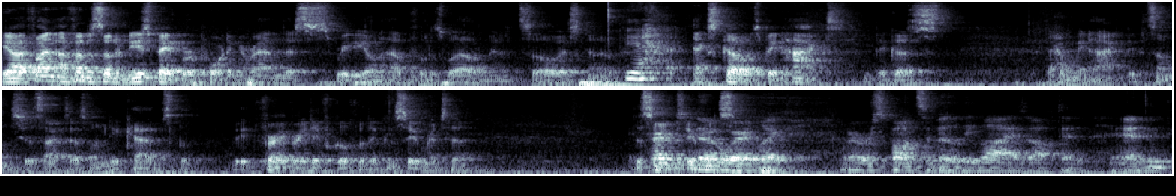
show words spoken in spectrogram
Yeah, I find I find the sort of newspaper reporting around this really unhelpful as well. I mean, it's always kind of yeah Xco has been hacked because they haven't been hacked because someone's just accessed one of the accounts, but it's very very difficult for the consumer to. It's same hard to know where like where responsibility lies often, and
